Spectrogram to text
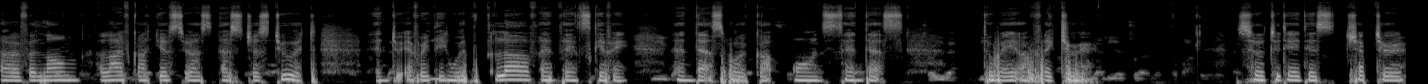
However long a life God gives to us, let's just do it and do everything with love and thanksgiving. And that's what God wants, and that's the way of victory. So today, this chapter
